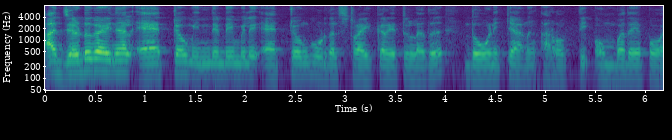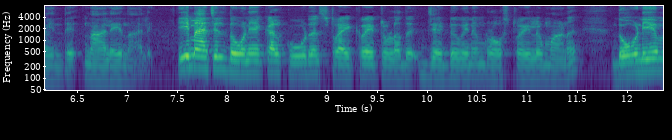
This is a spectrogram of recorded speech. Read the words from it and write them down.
ആ ജഡു കഴിഞ്ഞാൽ ഏറ്റവും ഇന്ത്യൻ ടീമിൽ ഏറ്റവും കൂടുതൽ സ്ട്രൈക്ക് റേറ്റ് ഉള്ളത് ധോണിക്കാണ്. അറുപത്തി ഒമ്പത് പോയിന്റ് നാല് നാല്. ഈ മാച്ചിൽ ധോണിയേക്കാൾ കൂടുതൽ സ്ട്രൈക്ക് റേറ്റ് ഉള്ളത് ജഡുവിനും റോസ്ട്രയിലുമാണ്. ധോണിയും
